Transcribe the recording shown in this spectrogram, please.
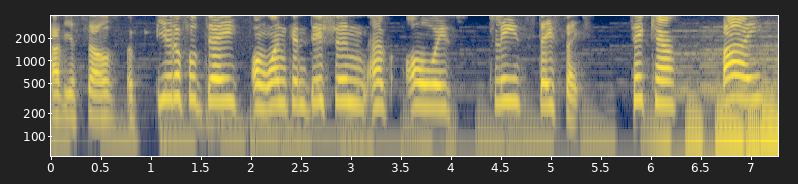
Have yourselves a beautiful day. On one condition, as always, please stay safe. Take care. Bye.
